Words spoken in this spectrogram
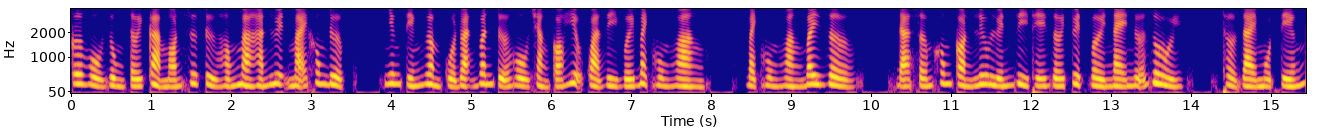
Cơ hồ dùng tới cả món sư tử hống mà hắn luyện mãi không được. Nhưng tiếng gầm của đoạn vân tử hồ chẳng có hiệu quả gì với Bạch Hùng Hoàng. Bạch Hùng Hoàng bây giờ đã sớm không còn lưu luyến gì thế giới tuyệt vời này nữa rồi. Thở dài một tiếng.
